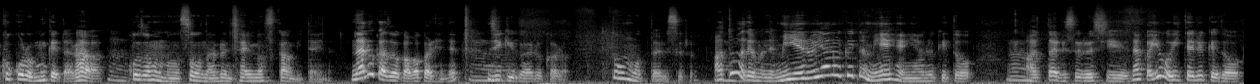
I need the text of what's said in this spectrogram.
心向けたら、うん。子供もそうなるんちゃいますかみたいな。なるかどうか分からへんね、うん。時期があるからと思ったりする。あとはでもね見えるやる気と見えへんやる気とうん。あったりするし、なんかよう言ってるけど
